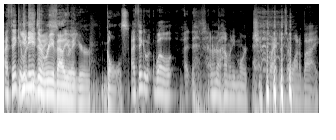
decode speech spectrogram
I think it You need to nice- reevaluate your goals. I think. It, well, I, I don't know how many more cheap platinums I want to buy,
